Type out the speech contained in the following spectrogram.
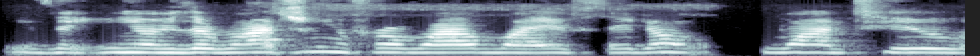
you know they're watching for wildlife. They don't want to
